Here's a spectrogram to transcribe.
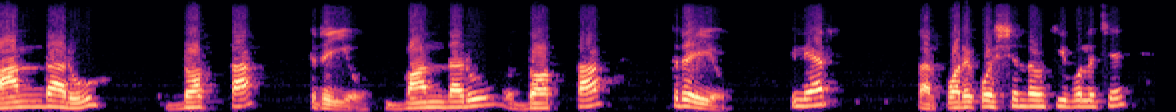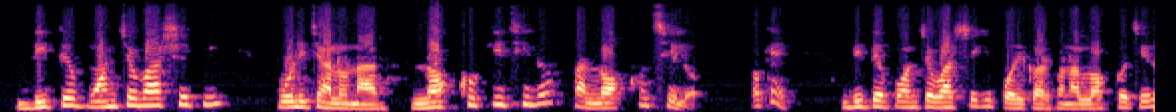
বান্দারু দত্তা ত্রেয় বান্দারু দত্তা ত্রেয়। ক্লিয়ার তারপরে কোশ্চেন দেখো কি বলেছে? দ্বিতীয় পঞ্চবার্ষিকী পরিচালনার লক্ষ্য কি ছিল? বা লক্ষ্য ছিল। ওকে দ্বিতীয় পঞ্চবার্ষিকী পরিকল্পনার লক্ষ্য ছিল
